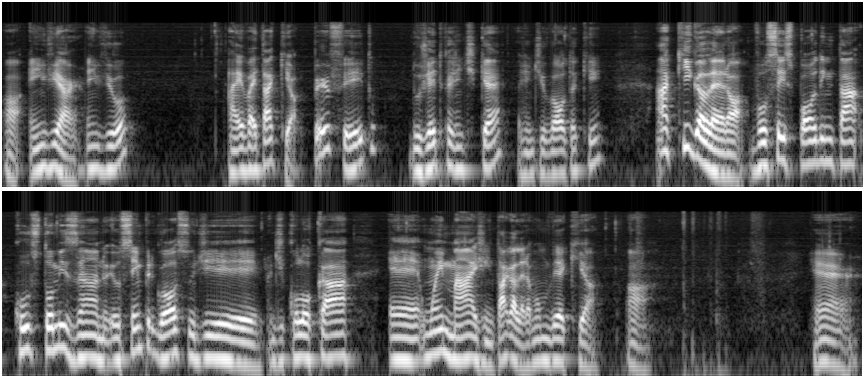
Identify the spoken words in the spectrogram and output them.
Ó, enviar. Enviou. Aí vai estar tá aqui, ó, perfeito, do jeito que a gente quer. A gente volta aqui. Aqui, galera, ó, vocês podem estar tá customizando. Eu sempre gosto de, de colocar é, uma imagem, tá, galera? Vamos ver aqui, ó. ó. Hair.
